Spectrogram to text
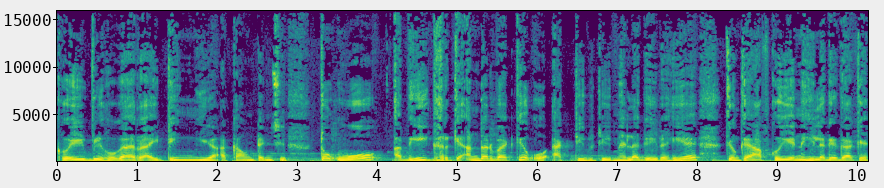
कोई भी होगा राइटिंग या अकाउंटेंसी तो वो अभी घर के अंदर बैठ के वो एक्टिविटी में लगी रही है, क्योंकि आपको ये नहीं लगेगा कि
